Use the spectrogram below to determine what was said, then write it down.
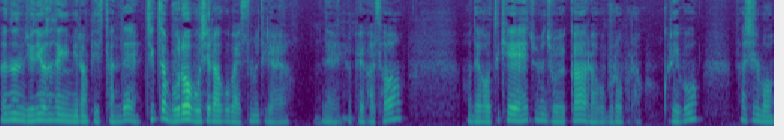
저는 윤희호 선생님이랑 비슷한데 직접 물어보시라고 말씀을 드려요. 음. 네, 옆에 가서 어, 내가 어떻게 해주면 좋을까라고 물어보라고. 그리고 사실 뭐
